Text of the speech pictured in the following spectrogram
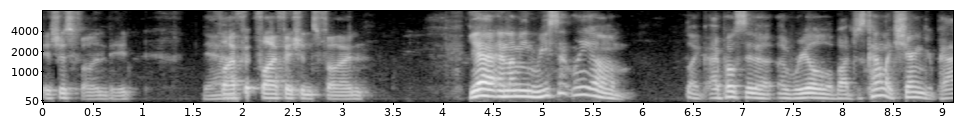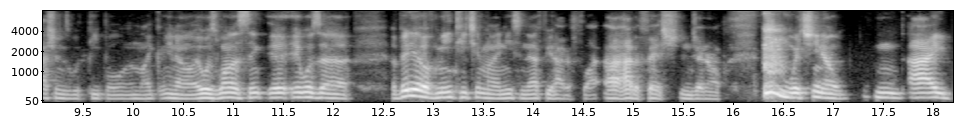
it's just fun, dude. Yeah, fly fly fishing's fun. Yeah, and I mean recently, um, like I posted a, a reel about just kind of like sharing your passions with people, and like you know, it was one of those things. It, it was a, a video of me teaching my niece and nephew how to fly, uh, how to fish in general, which you know, I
